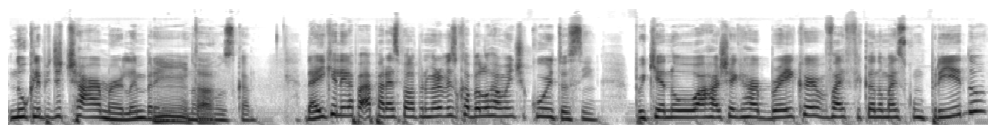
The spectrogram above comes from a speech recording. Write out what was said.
No clipe de Charmer, lembrei Hum, tá. música. Daí que ele apa- aparece pela primeira vez com o cabelo realmente curto, assim. Porque no Shake Heartbreaker vai ficando mais comprido.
